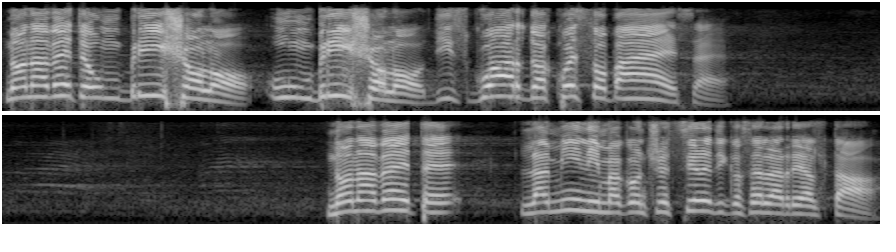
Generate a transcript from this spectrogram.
Non avete un briciolo, un briciolo di sguardo a questo paese. Non avete la minima concezione di cos'è la realtà.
